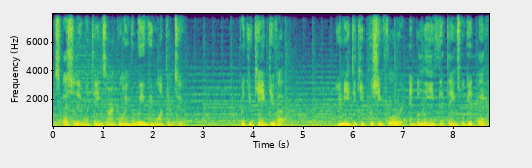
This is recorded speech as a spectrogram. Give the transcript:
especially when things aren't going the way we want them to. But you can't give up. You need to keep pushing forward and believe that things will get better.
